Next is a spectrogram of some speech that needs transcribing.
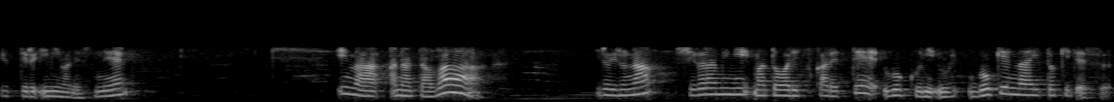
言ってる意味はですね今あなたはいろいろなしがらみにまとわりつかれて動くに動けない時です。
